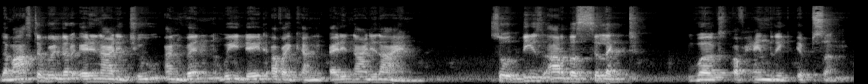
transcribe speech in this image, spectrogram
The Master Builder 1892, and When We Dead Awaken 1899. So these are the select works of Henrik Ibsen.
